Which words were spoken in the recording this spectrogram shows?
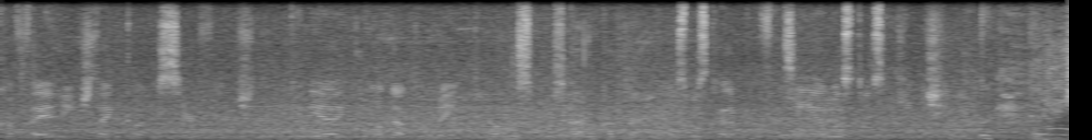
café, a gente tá em Couchsurfing, não queria incomodar também. Vamos buscar um café. Vamos buscar um cafezinho gostoso quentinho.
